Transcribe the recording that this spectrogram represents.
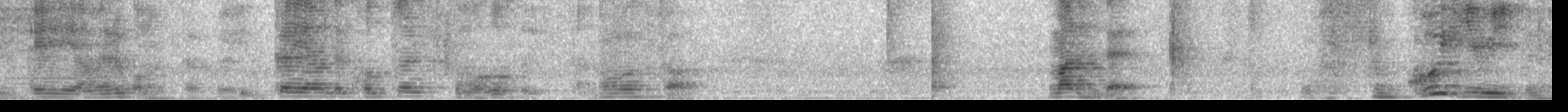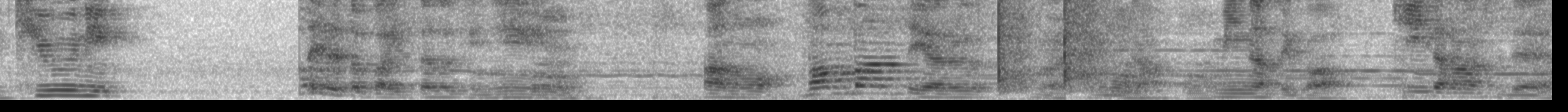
一回やめるこの企画。一回やめてこっちの企画戻す戻すか。マジで。すっごい響いてるね。急に。ホテルとか行った時に、うんあのパンパンってやるみんな、みんなっていうか聞いた話で、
